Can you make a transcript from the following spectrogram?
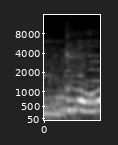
Yeah.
